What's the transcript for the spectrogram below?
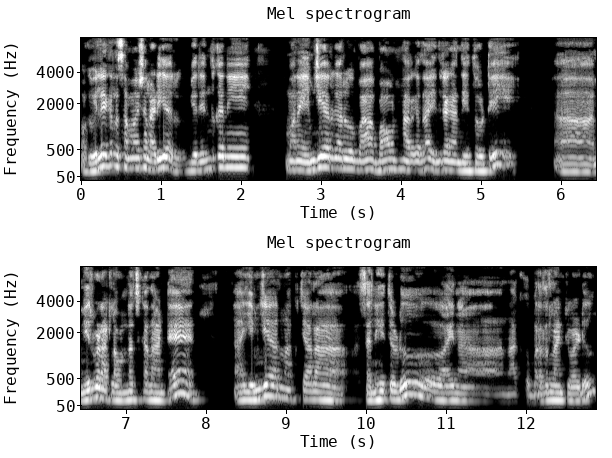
ఒక విలేకరుల సమావేశంలో అడిగారు మీరు ఎందుకని మన ఎంజీఆర్ గారు బాగా బాగుంటున్నారు కదా ఇందిరాగాంధీ తోటి ఆ, మీరు కూడా అట్లా ఉండొచ్చు కదా అంటే ఎంజీఆర్ నాకు చాలా సన్నిహితుడు. ఆయన నాకు బ్రదర్ లాంటి వాడు.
